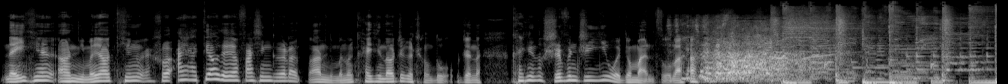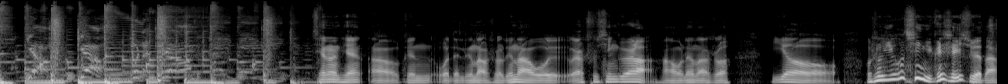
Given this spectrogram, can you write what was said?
哪一天啊，你们要听说，哎呀，调调要发新歌了啊，你们能开心到这个程度，真的开心到十分之一我就满足了。前两天啊，我跟我的领导说，领导我我要出新歌了啊，我领导说。哟，我说哟去，你跟谁学的？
